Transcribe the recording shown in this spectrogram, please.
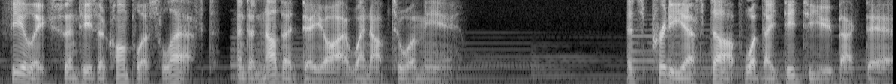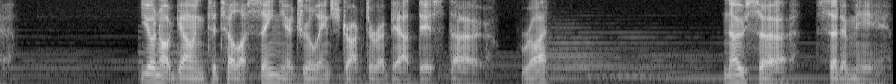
Felix and his accomplice left, and another DI went up to Amir. It's pretty effed up what they did to you back there. You're not going to tell a senior drill instructor about this, though, right? No, sir, said Amir.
